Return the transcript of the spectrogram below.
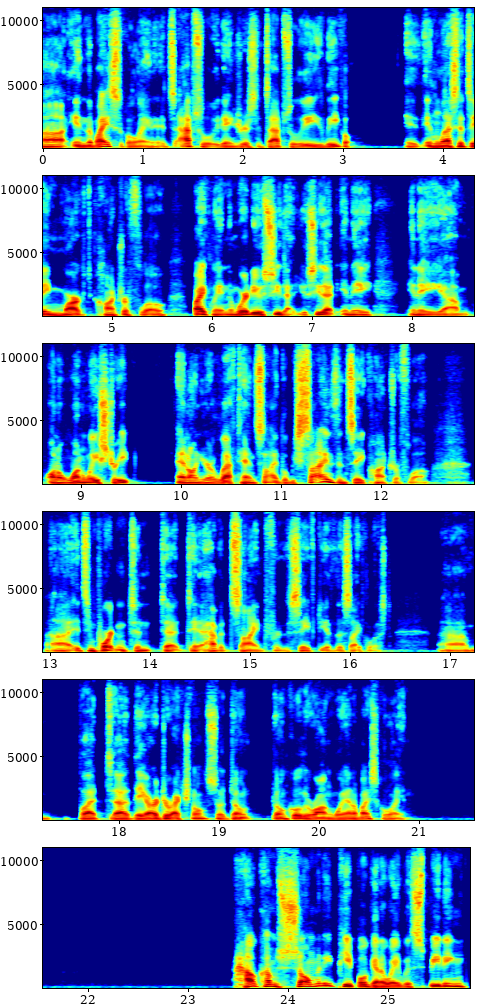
uh, in the bicycle lane. It's absolutely dangerous. It's absolutely illegal unless it's a marked contraflow bike lane. And where do you see that? You see that in a in a um, on a one-way street, and on your left-hand side there'll be signs that say contraflow. Uh, it's important to, to, to, have it signed for the safety of the cyclist. Um, but uh, they are directional, so don't don't go the wrong way on a bicycle lane. How come so many people get away with speeding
